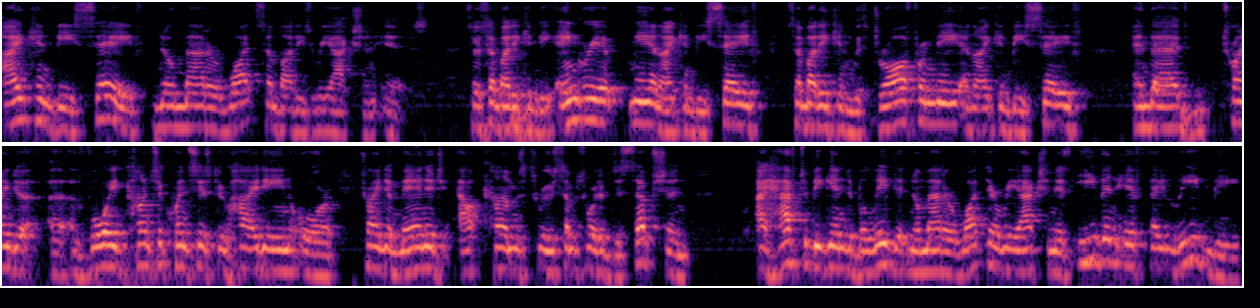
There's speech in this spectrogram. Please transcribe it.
I can be safe no matter what somebody's reaction is. So somebody can be angry at me and I can be safe. Somebody can withdraw from me and I can be safe. And that trying to uh, avoid consequences through hiding or trying to manage outcomes through some sort of deception I have to begin to believe that no matter what their reaction is, even if they leave me,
